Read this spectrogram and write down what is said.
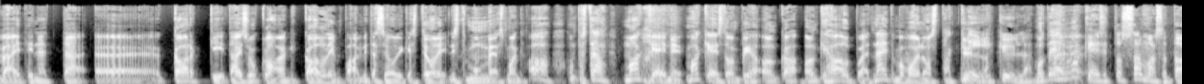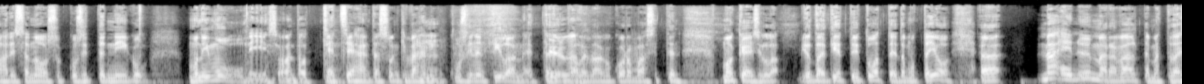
väitin, että äh, karkki tai suklaa onkin kalliimpaa, mitä se oikeasti oli. Niin sitten mun mielestä mä ah, onpas tää makeinen, makeista onkin, onkin, onkin halpoja. Että näitä mä voin ostaa kyllä. Niin, kyllä. Mutta eihän makeiset ole samassa tahdissa noussut kuin sitten niinku moni muu. Niin, se on totta. Et sehän tässä onkin vähän mm. niin kuin kusinen tilanne, että, että aletaanko korvaa sitten makeisilla jotain tiettyjä tuotteita. Mutta joo, ö, mä en ymmärrä välttämättä, tai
